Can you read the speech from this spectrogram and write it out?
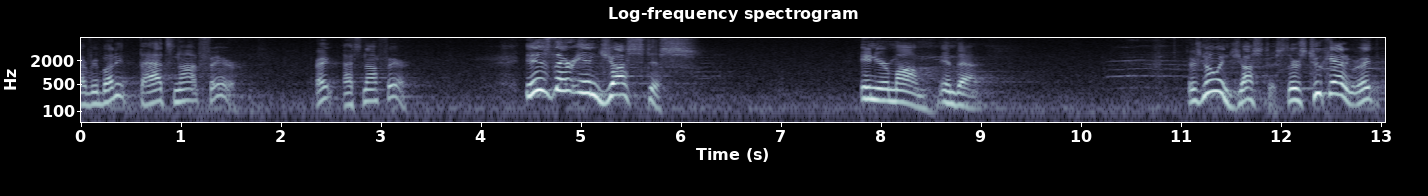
Everybody, that's not fair. Right? That's not fair. Is there injustice in your mom in that? There's no injustice. There's two categories, right?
